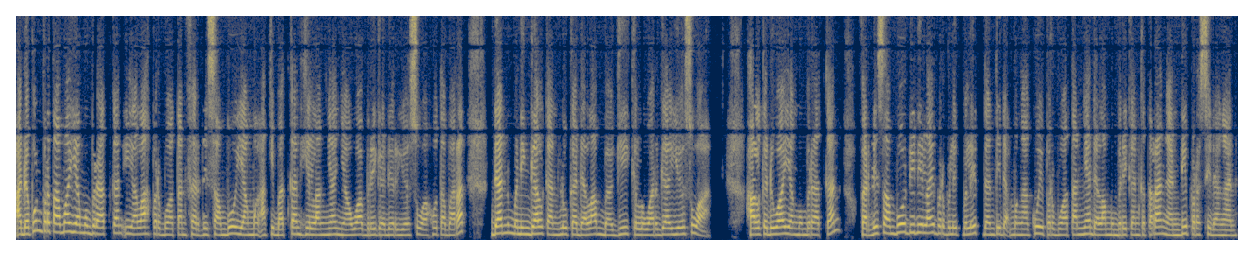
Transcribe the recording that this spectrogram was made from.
Adapun pertama yang memberatkan ialah perbuatan Verdi Sambo yang mengakibatkan hilangnya nyawa Brigadir Yosua Huta Barat dan meninggalkan luka dalam bagi keluarga Yosua. Hal kedua yang memberatkan, Verdi Sambo dinilai berbelit-belit dan tidak mengakui perbuatannya dalam memberikan keterangan di persidangan.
